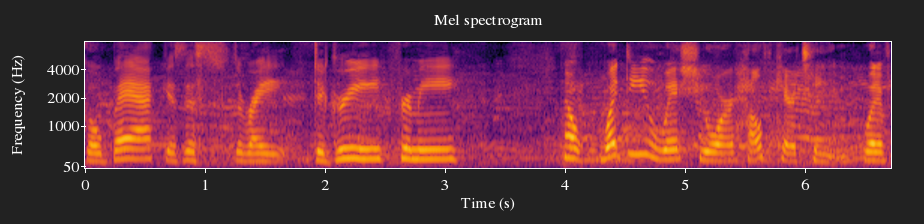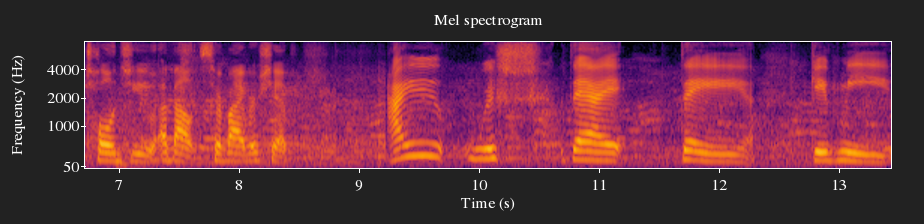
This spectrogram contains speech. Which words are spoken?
go back? Is this the right degree for me? Now, what do you wish your healthcare team would have told you about survivorship? I wish that they gave me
